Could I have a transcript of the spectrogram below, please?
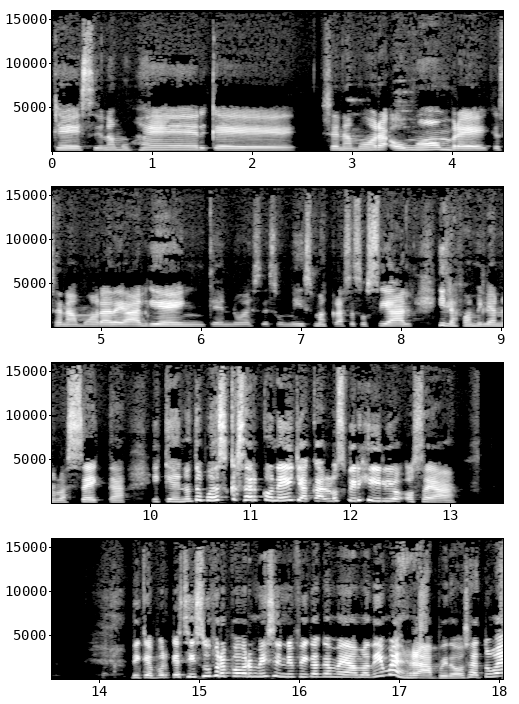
que si una mujer que se enamora o un hombre que se enamora de alguien que no es de su misma clase social y la familia no lo acepta y que no te puedes casar con ella, Carlos Virgilio, o sea, que porque si sufre por mí significa que me ama, dime rápido, o sea, tú ves,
